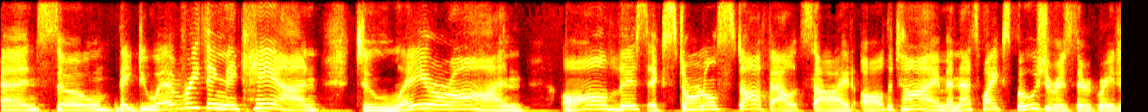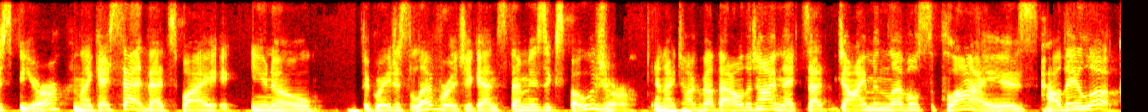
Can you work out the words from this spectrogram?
And so they do everything they can to layer on all this external stuff outside all the time. And that's why exposure is their greatest fear. And like I said, that's why, you know, the greatest leverage against them is exposure. And I talk about that all the time. That's that diamond level supply is how they look.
